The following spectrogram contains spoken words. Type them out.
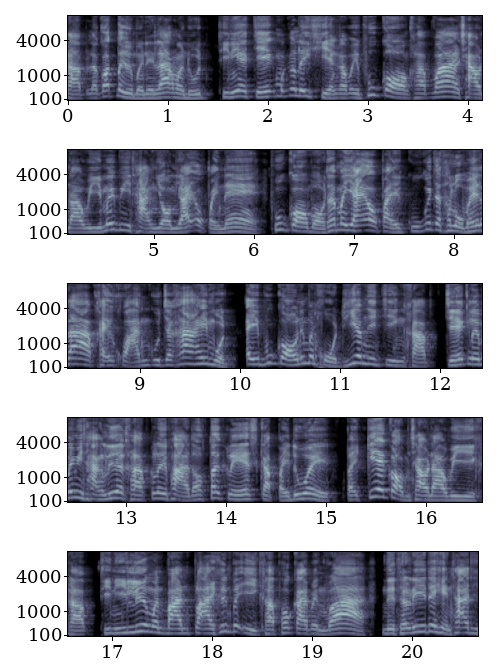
ครับแล้วก็ตื่นมาในร่างมนุษย์ ทีนี้เจคมันก็เลยเถียงกับไอ้ผู้กองครับว่าชาวนาวีไม่มีทางยอมย้ายออกไปแน่ ผู้กองบอกถ้าไม่ย้ายออกไปกูก็จะถล่มให้ราบใครขวางกูจะฆ่าให้หมดไอ้ผู้กองนี่มันโหดเหี้ยมจริงๆครับเจคเลยไม่มีทางเลือกครับ ก็เลยพาดรเกรซกลับไปด้วย ไปเกลี้ยกล่อมชาวนาวีครับ ทีนี้เรื่องมันบานปลายขึ้นไปอีกครับเพราะกลายเป็นว่าเนเธอรี่ได้เห็นท่าที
